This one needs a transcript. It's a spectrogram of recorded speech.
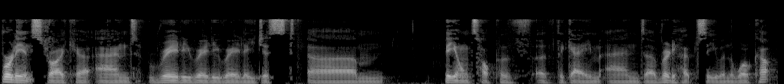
brilliant striker, and really, really, really just um, be on top of, of the game. And uh, really hope to see you in the World Cup.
